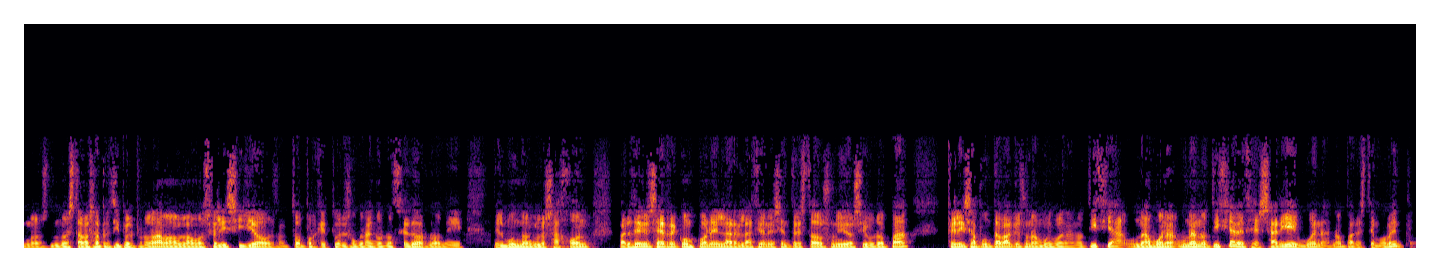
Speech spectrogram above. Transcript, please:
no, estabas al principio del programa, hablamos Félix y yo, sobre todo porque tú eres un gran conocedor, ¿no? De, del mundo anglosajón. Parece que se recomponen las relaciones entre Estados Unidos y Europa. Félix apuntaba que es una muy buena noticia, una buena, una noticia necesaria y buena, ¿no? Para este momento.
